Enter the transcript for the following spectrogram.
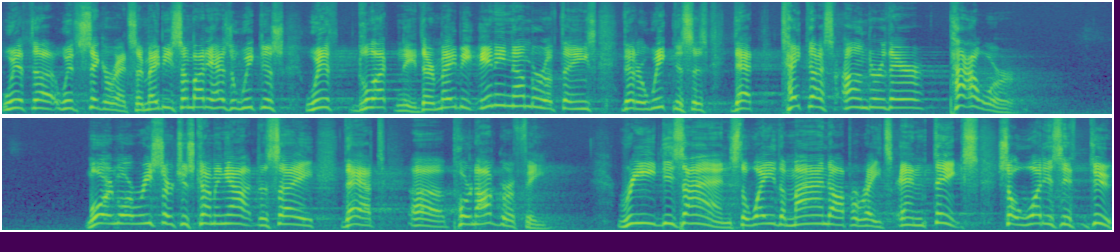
with, uh, with cigarettes. There may be somebody has a weakness with gluttony. There may be any number number of things that are weaknesses that take us under their power. More and more research is coming out to say that uh, pornography redesigns the way the mind operates and thinks. So, what does it do?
